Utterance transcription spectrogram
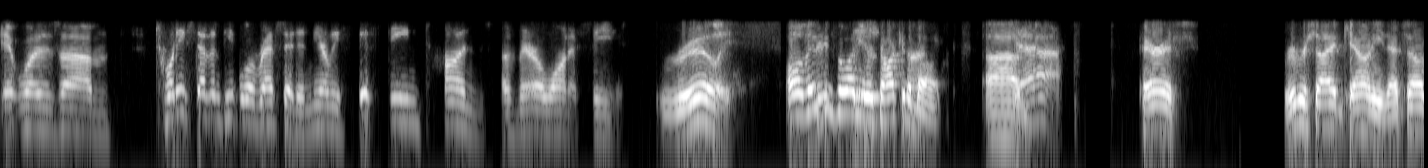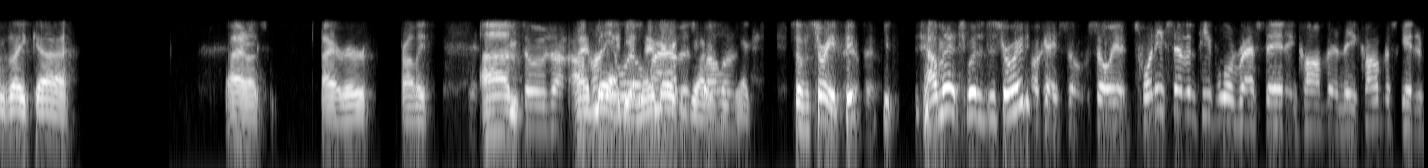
it was um, 27 people arrested and nearly 15 tons of marijuana seized. Really? Oh, this is the one you were talking about. Um, yeah, Perris, Riverside County. That sounds like uh, I don't know. Fire River, probably. Um, so it was a, a I have no honey idea. oil My American as well geography. as- So sorry. 50, how much was destroyed? Okay, so so we had 27 people arrested and conf- they confiscated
